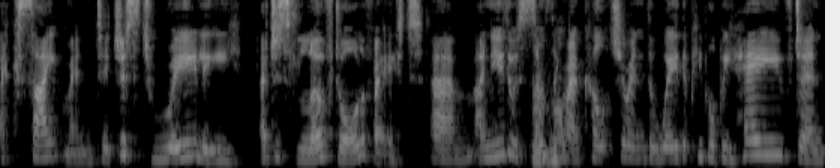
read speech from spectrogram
excitement. It just really, I just loved all of it. Um, I knew there was something mm-hmm. around culture and the way that people behaved, and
